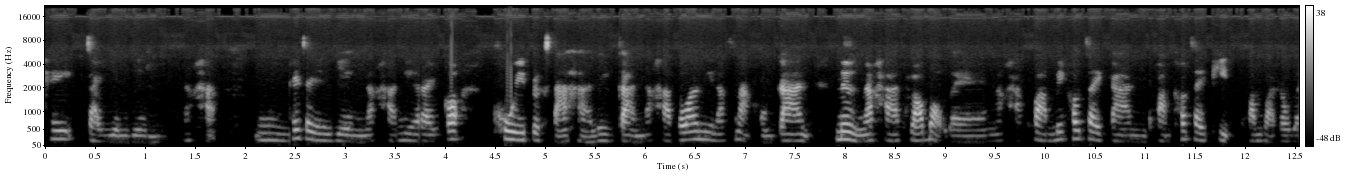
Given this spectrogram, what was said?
ให้ใจเย็นๆนะคะให้ใจเย็นๆนะคะ มีอะไรก็คุยปรึกษาหารือกันนะคะ เพราะว่ามีลักษณะของการ หนึ่งนะคะทะเลาะเบาแวงนะคะ ความไม่เข้าใจกัน ความเข้าใจผิด ความหวาดระแว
